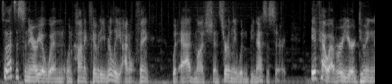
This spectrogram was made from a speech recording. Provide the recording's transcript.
So that's a scenario when, when connectivity really, I don't think, would add much and certainly wouldn't be necessary. If, however, you're doing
